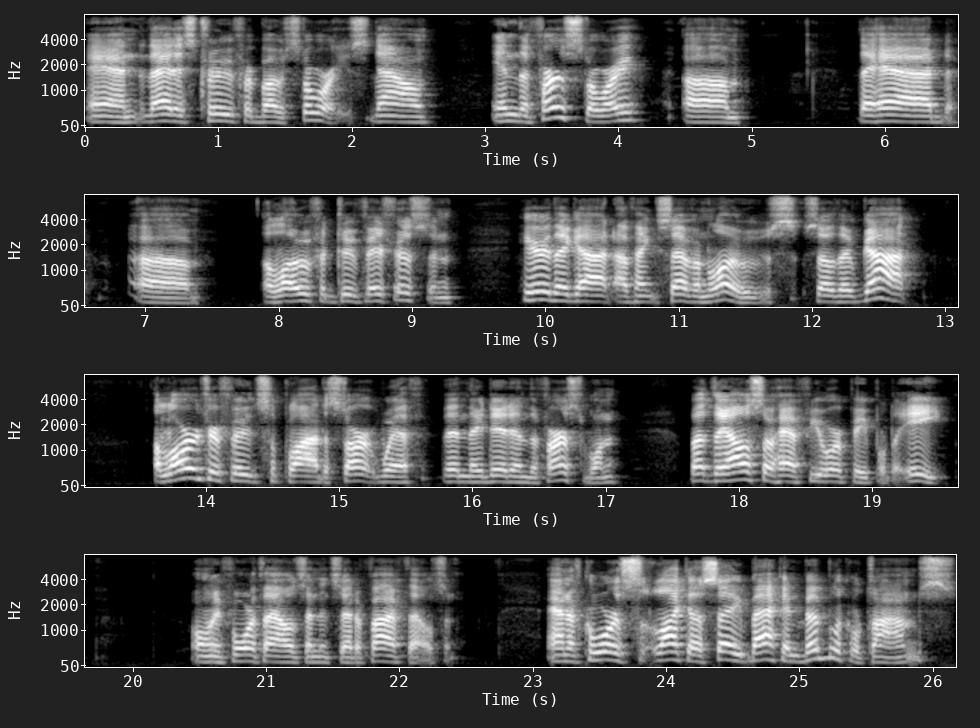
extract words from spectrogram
And that is true for both stories. Now, in the first story, um, they had uh, a loaf and two fishes, and here they got, I think, seven loaves. So they've got a larger food supply to start with than they did in the first one, but they also have fewer people to eat, only 4,000 instead of 5,000. And of course, like I say, back in biblical times,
